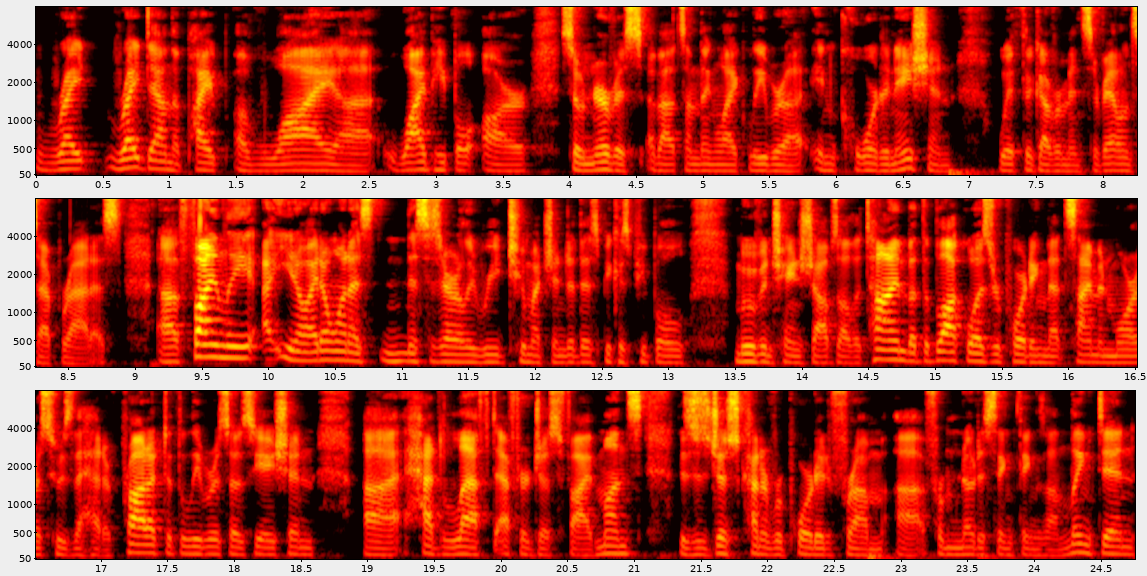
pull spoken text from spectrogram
right right down the pipe of why uh, why people are so nervous about something like Libra in coordination with the government surveillance apparatus. Uh, finally, you know, I don't want to necessarily read too much into this because people move and change jobs all the time. But the block was reporting that Simon Morris, who's the head of product at the Libra Association, uh, had left after just five months. This is just kind of reported from uh, from noticing things on LinkedIn.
